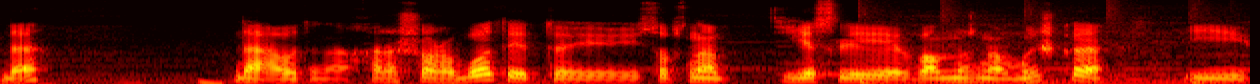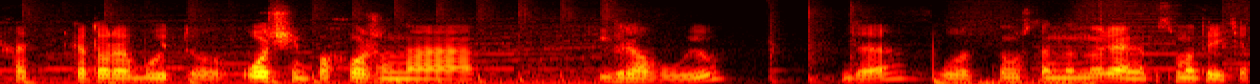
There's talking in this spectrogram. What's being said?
да? Да, вот она хорошо работает, и, собственно, если вам нужна мышка, и которая будет очень похожа на игровую, да, вот, потому что, ну, ну реально, посмотрите,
